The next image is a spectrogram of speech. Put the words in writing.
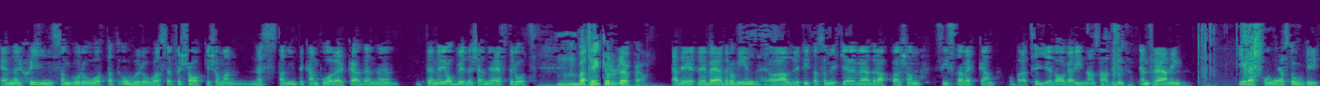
energin som går åt att oroa sig för saker som man nästan inte kan påverka, den är, den är jobbig, det kände jag efteråt. Mm, vad tänker du då på? Ja, det, det är väder och vind. Jag har aldrig tittat så mycket väderappar som sista veckan. Och bara tio dagar innan så hade vi en, en träning i veckan där jag stod i,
